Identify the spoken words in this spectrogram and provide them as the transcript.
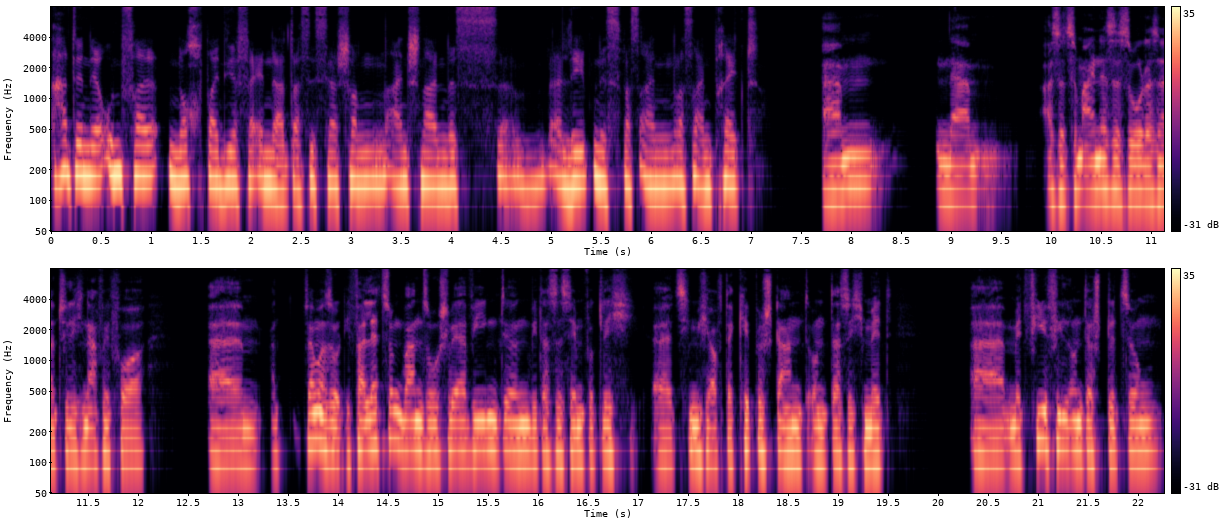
hat denn der Unfall noch bei dir verändert? Das ist ja schon ein einschneidendes äh, Erlebnis, was einen, was einen prägt. Ähm, na, also zum einen ist es so, dass natürlich nach wie vor, ähm, sagen wir so, die Verletzungen waren so schwerwiegend irgendwie, dass es eben wirklich äh, ziemlich auf der Kippe stand und dass ich mit äh, mit viel viel Unterstützung,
